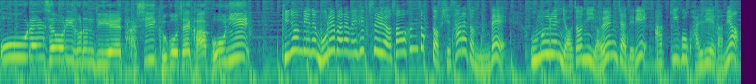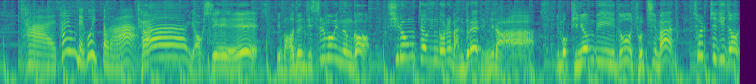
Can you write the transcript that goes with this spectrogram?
오랜 세월이 흐른 뒤에 다시 그곳에 가 보니 기념비는 모래바람에 휩쓸려서 흔적도 없이 사라졌는데 우물은 여전히 여행자들이 아끼고 관리해가며 잘 사용되고 있더라. 자 역시 이 뭐든지 쓸모 있는 거 실용적인 거를 만들어야 됩니다. 이 뭐 기념비도 좋지만 솔직히 저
